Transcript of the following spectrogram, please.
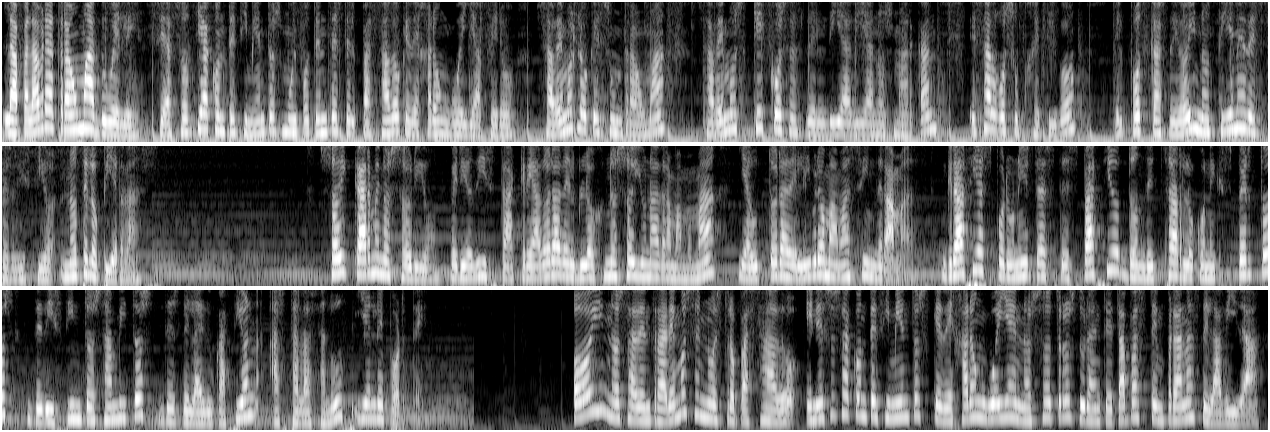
La palabra trauma duele, se asocia a acontecimientos muy potentes del pasado que dejaron huella, pero ¿sabemos lo que es un trauma? ¿Sabemos qué cosas del día a día nos marcan? ¿Es algo subjetivo? El podcast de hoy no tiene desperdicio, no te lo pierdas. Soy Carmen Osorio, periodista, creadora del blog No Soy una Drama Mamá y autora del libro Mamás sin Dramas. Gracias por unirte a este espacio donde charlo con expertos de distintos ámbitos desde la educación hasta la salud y el deporte. Hoy nos adentraremos en nuestro pasado, en esos acontecimientos que dejaron huella en nosotros durante etapas tempranas de la vida.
